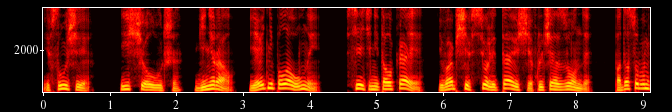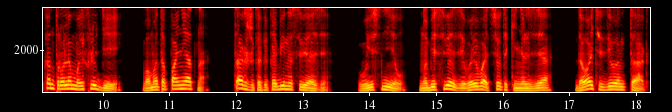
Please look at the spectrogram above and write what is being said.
и в случае... еще лучше. Генерал, я ведь не полоумный. Все эти нетолкаи и вообще все летающее, включая зонды, под особым контролем моих людей. Вам это понятно? Так же, как и кабины связи. Уяснил. Но без связи воевать все-таки нельзя. Давайте сделаем так.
